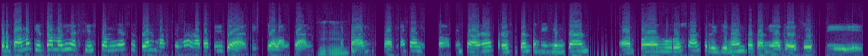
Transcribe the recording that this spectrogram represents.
Pertama kita melihat sistemnya sudah maksimal apa tidak dijalankan, Mm-mm. kan? Karena kan eh, misalnya presiden menginginkan eh, pengurusan perizinan tata niaga itu di,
